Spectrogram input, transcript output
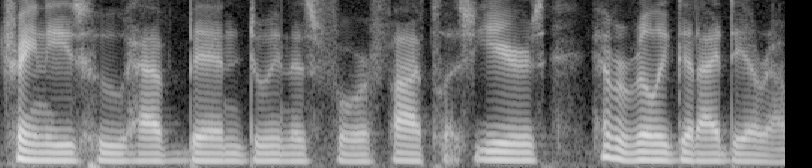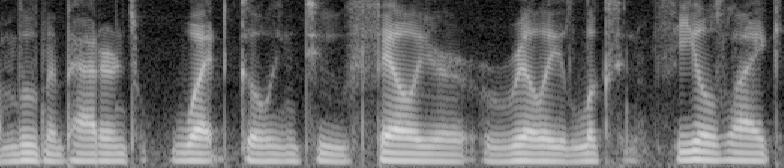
trainees who have been doing this for five plus years have a really good idea around movement patterns, what going to failure really looks and feels like,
